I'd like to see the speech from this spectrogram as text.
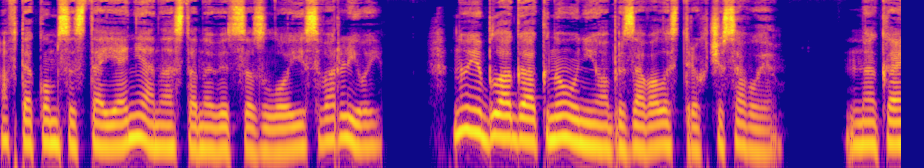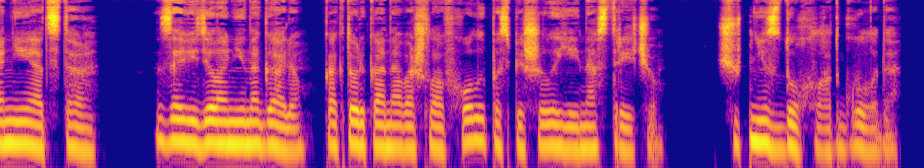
а в таком состоянии она становится злой и сварливой. Ну и благо окно у нее образовалось трехчасовое. «Наконец-то!» Завидела Нина Галю, как только она вошла в холл и поспешила ей навстречу. Чуть не сдохла от голода.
